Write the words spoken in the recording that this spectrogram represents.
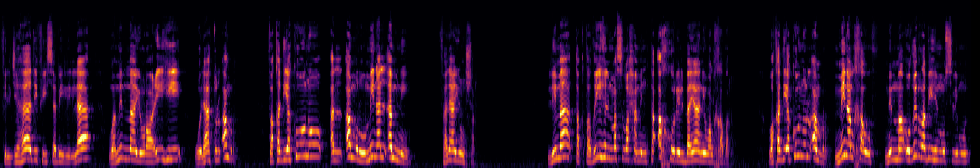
في الجهاد في سبيل الله ومما يراعيه ولاة الأمر. فقد يكون الأمر من الأمن فلا ينشر. لما تقتضيه المصلحة من تأخر البيان والخبر. وقد يكون الأمر من الخوف مما أضر به المسلمون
